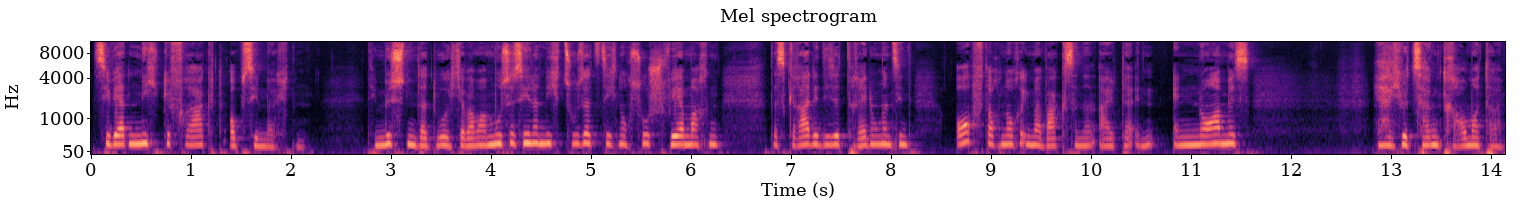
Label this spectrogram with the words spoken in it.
Sie werden nicht gefragt, ob sie möchten die müssten da durch. Aber man muss es ihnen nicht zusätzlich noch so schwer machen, dass gerade diese Trennungen sind oft auch noch im Erwachsenenalter ein enormes, ja, ich würde sagen, Traumata.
